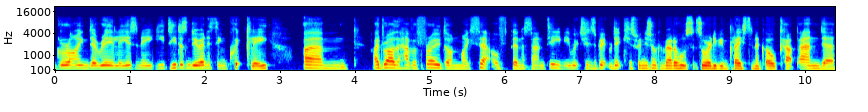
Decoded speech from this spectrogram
grinder, really, isn't he? He, he doesn't do anything quickly. Um, I'd rather have a Frodon myself than a Santini, which is a bit ridiculous when you're talking about a horse that's already been placed in a Gold Cup and uh,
